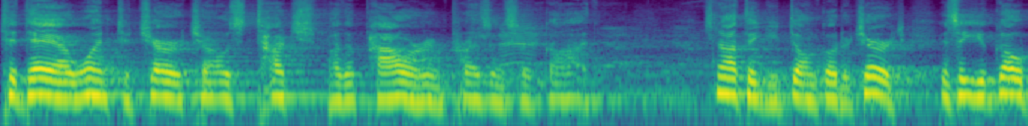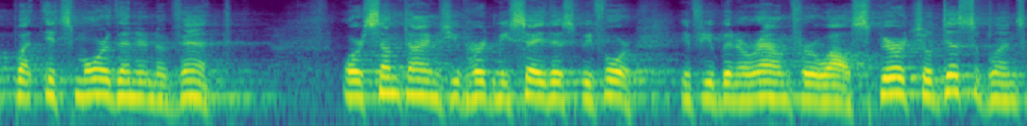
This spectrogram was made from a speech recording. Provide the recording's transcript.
Today I went to church and I was touched by the power and presence of God. It's not that you don't go to church, it's that you go, but it's more than an event. Or sometimes you've heard me say this before, if you've been around for a while spiritual disciplines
